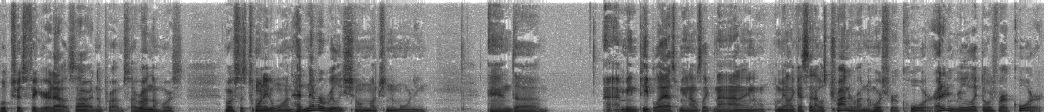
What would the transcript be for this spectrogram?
we'll just figure it out. So, all right, no problem. So I run the horse. The horse was 20 to 1, had never really shown much in the morning. And, uh, I mean, people asked me, and I was like, nah, I don't know. I mean, like I said, I was trying to run the horse for a quarter. I didn't really like the horse for a quarter.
